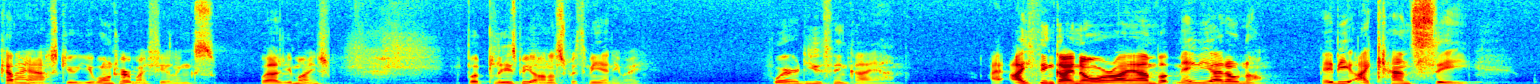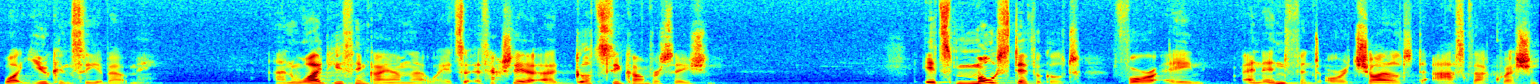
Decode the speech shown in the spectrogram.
Can I ask you? You won't hurt my feelings. Well, you might. But please be honest with me anyway. Where do you think I am? I, I think I know where I am, but maybe I don't know. Maybe I can't see what you can see about me. And why do you think I am that way? It's, it's actually a, a gutsy conversation. It's most difficult for a, an infant or a child to ask that question,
